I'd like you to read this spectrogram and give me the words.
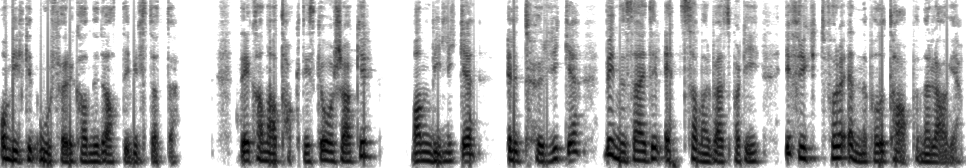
om hvilken ordførerkandidat de vil støtte. Det kan ha taktiske årsaker, man vil ikke eller tør ikke, binde seg til ett samarbeidsparti i frykt for å ende på det tapende laget.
